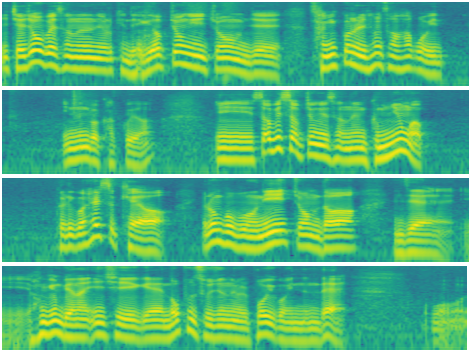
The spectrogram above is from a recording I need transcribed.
이 제조업에서는 이렇게 네 개 업종이 좀 이제 상위권을 형성하고 있, 있는 것 같고요. 이 서비스 업종에서는 금융업 그리고 헬스케어 이런 부분이 좀 더 이제 이 환경 변화 인식의 높은 수준을 보이고 있는데 뭐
